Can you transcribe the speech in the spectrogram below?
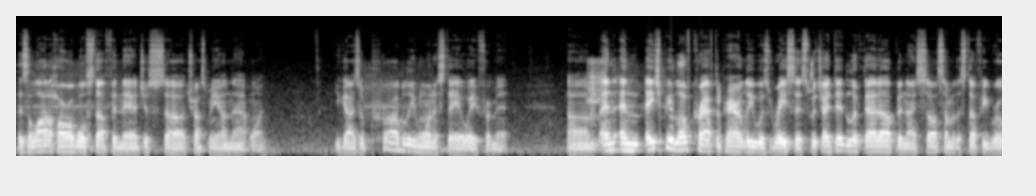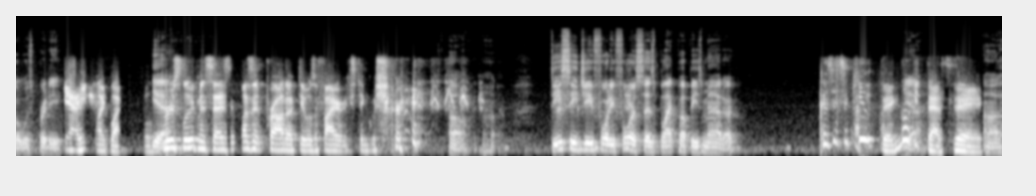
there's a lot of horrible stuff in there. Just uh, trust me on that one. You guys will probably want to stay away from it. Um, and and H.P. Lovecraft apparently was racist, which I did look that up, and I saw some of the stuff he wrote was pretty. Yeah, he didn't like black people. Yeah. Bruce Ludman says it wasn't product; it was a fire extinguisher. Oh, DCG forty four says black puppies matter. Because it's a cute thing. Look Yeah. at that thing. Uh,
